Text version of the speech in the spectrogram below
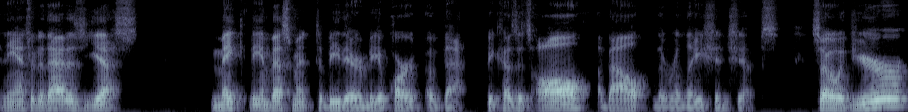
and the answer to that is yes. Make the investment to be there and be a part of that because it's all about the relationships. So if you're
